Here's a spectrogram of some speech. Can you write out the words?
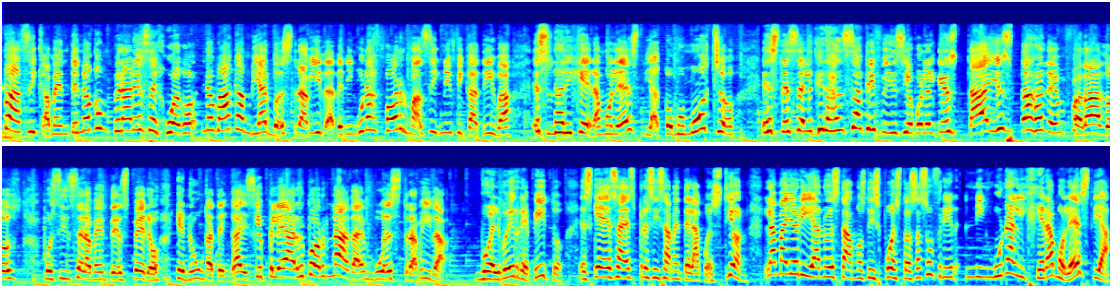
Básicamente, no comprar ese juego no va a cambiar vuestra vida de ninguna forma significativa. Es una ligera molestia, como mucho. Este es el gran sacrificio por el que estáis tan enfadados. Pues sinceramente espero que nunca tengáis que pelear por nada en vuestra vida. Vuelvo y repito, es que esa es precisamente la cuestión. La mayoría no estamos dispuestos a sufrir ninguna ligera molestia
